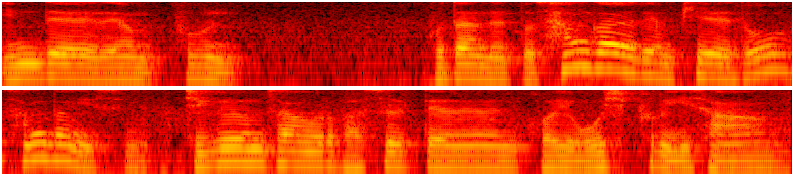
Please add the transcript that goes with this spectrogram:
임대에 대한 부분 보다는 또 상가에 대한 피해도 상당히 있습니다. 지금 상황으로 봤을 때는 거의 50% 이상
